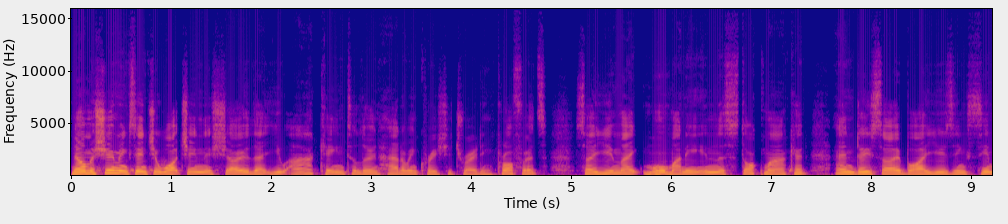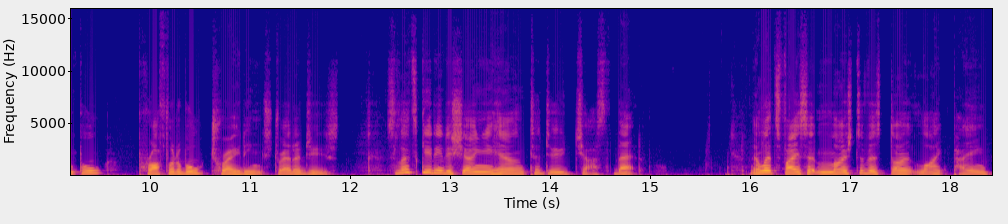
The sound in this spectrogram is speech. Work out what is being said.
Now, I'm assuming since you're watching this show that you are keen to learn how to increase your trading profits so you make more money in the stock market and do so by using simple, profitable trading strategies. So, let's get into showing you how to do just that. Now, let's face it, most of us don't like paying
